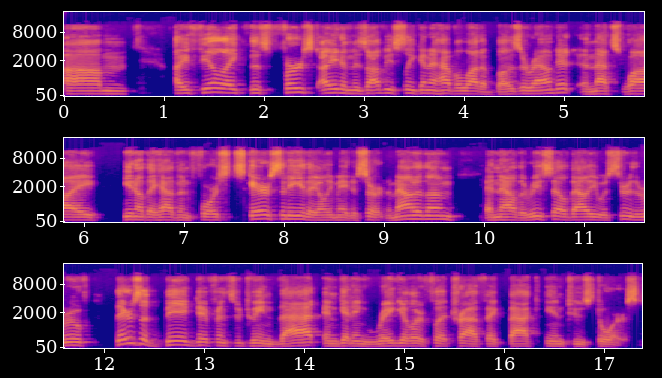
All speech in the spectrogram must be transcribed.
Um, I feel like this first item is obviously going to have a lot of buzz around it. And that's why, you know, they have enforced scarcity. They only made a certain amount of them. And now the resale value is through the roof. There's a big difference between that and getting regular foot traffic back into stores.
